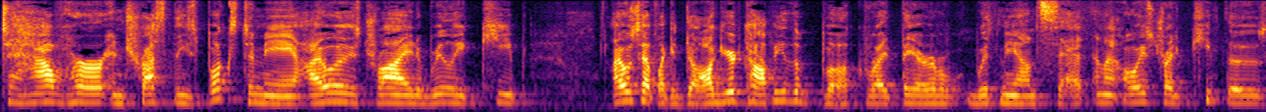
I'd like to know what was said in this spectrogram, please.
to have her entrust these books to me, I always try to really keep. I always have like a dog-eared copy of the book right there with me on set, and I always try to keep those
